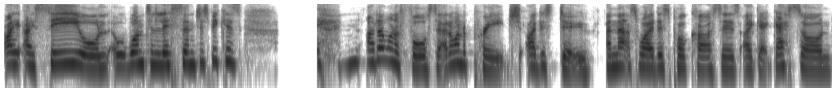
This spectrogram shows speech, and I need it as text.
I, I see or, or want to listen, just because I don't want to force it. I don't want to preach. I just do. And that's why this podcast is I get guests on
